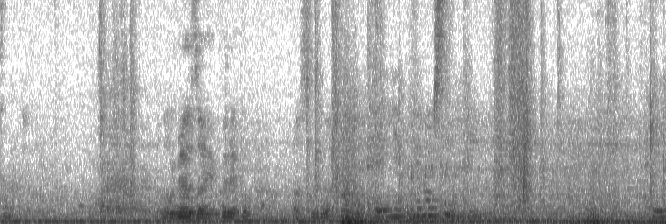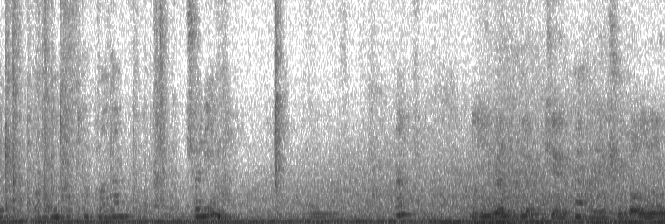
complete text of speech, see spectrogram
Nasıl? Onu biraz daha yukarı yapıp aslında T'yi bir versene T'yi. T'yi balonu patlatmadan şöyle iyi mi? Ha? iyi ben de diyorum ki hani şu balonu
